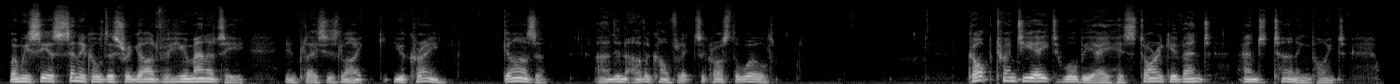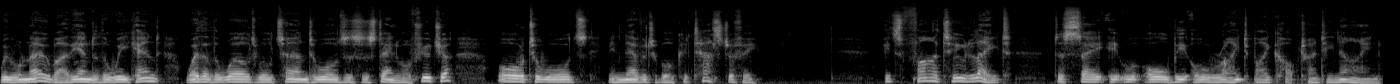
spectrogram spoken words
when we see a cynical disregard for humanity in places like Ukraine, Gaza, and in other conflicts across the world. COP28 will be a historic event and turning point. We will know by the end of the weekend whether the world will turn towards a sustainable future or towards inevitable catastrophe. It's far too late to say it will all be all right by COP29.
